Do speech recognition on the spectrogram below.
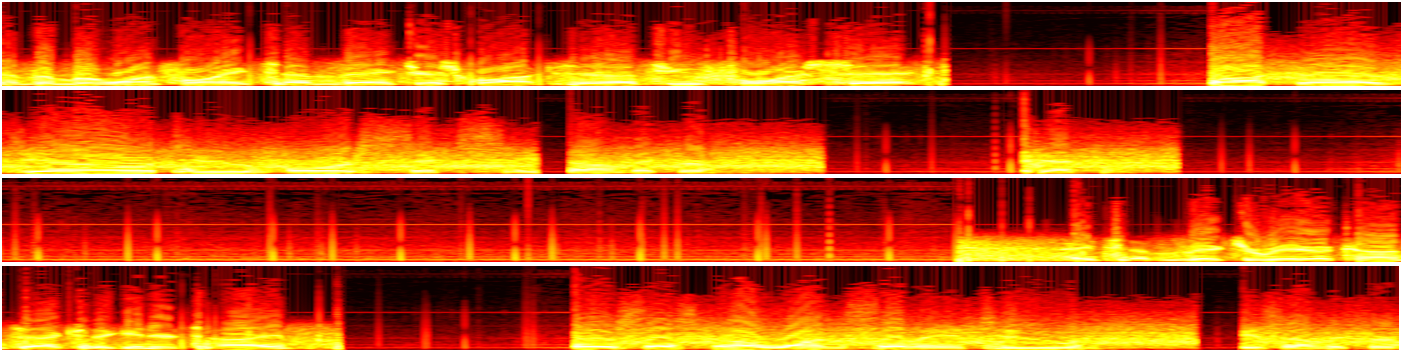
November 1487 Victor, squawk 0246. Block uh, 0246, 87 Victor. Deck. 87 Victor, radar contact, say again your type. Air Cessna 172, 87 Victor.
